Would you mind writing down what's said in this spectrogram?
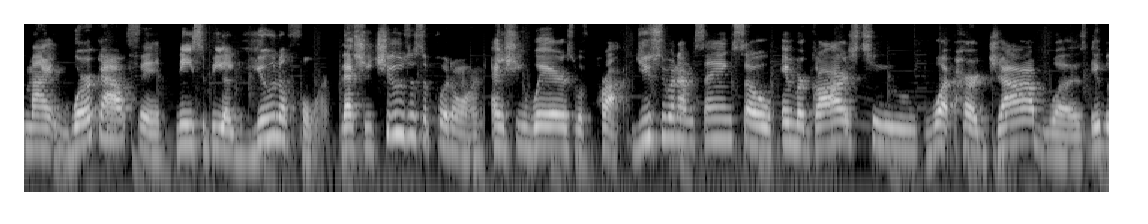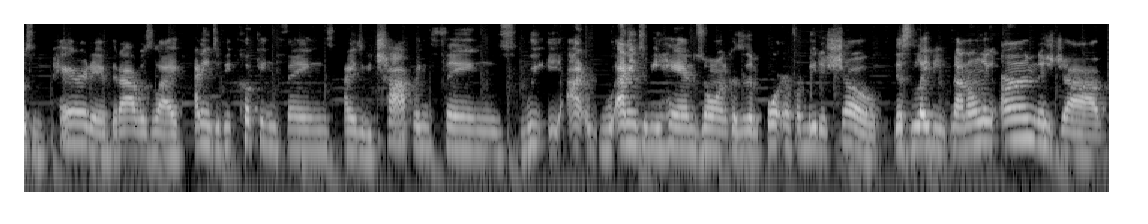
my work outfit needs to be a uniform that she chooses to put on and she wears with pride. You see what I'm saying? So in regards to what her job was, it was imperative that I was like, I need to be cooking things, I need to be chopping things. We I, I need to be hands-on because it's important for me to show this lady not only earned this job,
